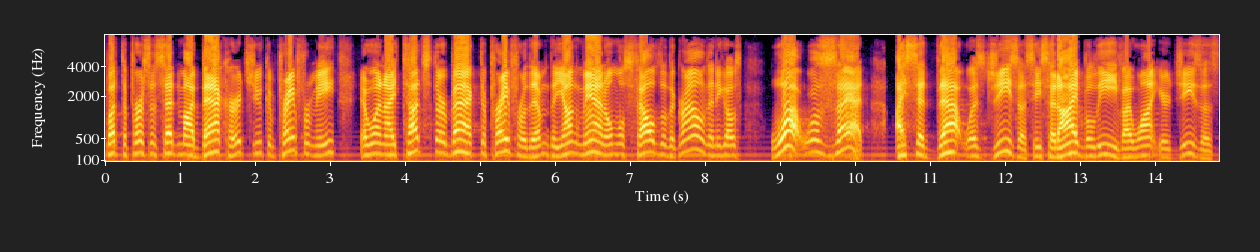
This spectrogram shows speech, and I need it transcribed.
but the person said, My back hurts. You can pray for me. And when I touched their back to pray for them, the young man almost fell to the ground and he goes, What was that? I said, That was Jesus. He said, I believe I want your Jesus.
